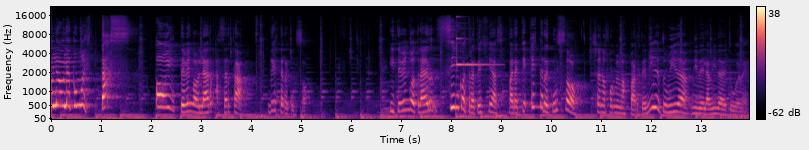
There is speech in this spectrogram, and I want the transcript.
Hola, hola, ¿cómo estás? Hoy te vengo a hablar acerca de este recurso. Y te vengo a traer 5 estrategias para que este recurso ya no forme más parte ni de tu vida ni de la vida de tu bebé.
